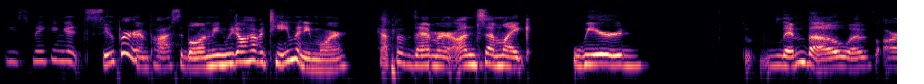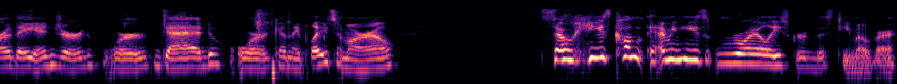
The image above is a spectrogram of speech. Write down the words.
He's making it super impossible. I mean, we don't have a team anymore. Half of them are on some like weird limbo of are they injured or dead or can they play tomorrow? So he's come, I mean, he's royally screwed this team over.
